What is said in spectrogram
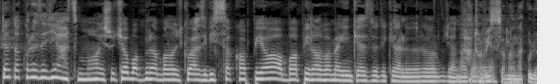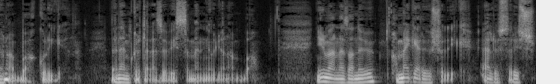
Tehát akkor ez egy játszma, és hogyha abban a pillanatban, hogy kvázi visszakapja, abban a pillanatban megint kezdődik előről ugyanaz. Hát, ha visszamennek ugyanabba, akkor igen. De nem kötelező visszamenni ugyanabba. Nyilván ez a nő, ha megerősödik először is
